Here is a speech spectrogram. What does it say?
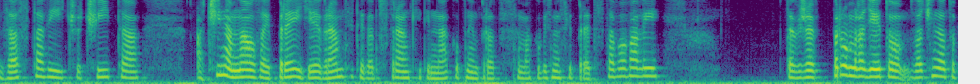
zastaví, čo číta a či nám naozaj prejde v rámci tej web stránky tým nákupným procesom, ako by sme si predstavovali. Takže v prvom rade je to, začína to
